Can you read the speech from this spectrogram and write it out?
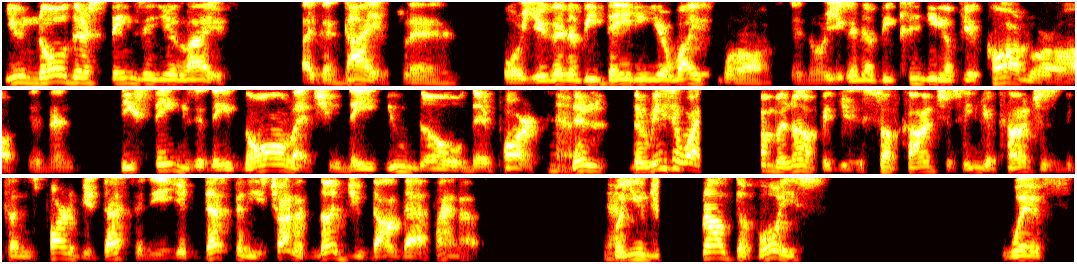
You know there's things in your life like a diet plan, or you're gonna be dating your wife more often, or you're gonna be cleaning up your car more often, and these things that they gnaw at you. They you know they're part. Yeah. They're, the reason why coming up in your subconscious, in your conscious, because it's part of your destiny. Your destiny is trying to nudge you down that path. Yeah. But you drown out the voice with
